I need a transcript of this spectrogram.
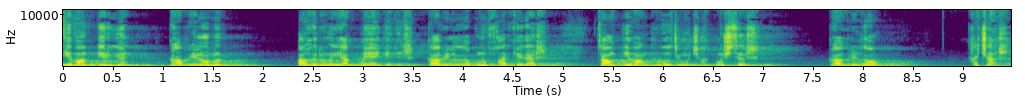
Ivan bir gün Gavrilo'nun ahırını yakmaya gelir. Gavrilo da bunu fark eder. Tam Ivan kıvılcımı çakmıştır. Gavrilo kaçar.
